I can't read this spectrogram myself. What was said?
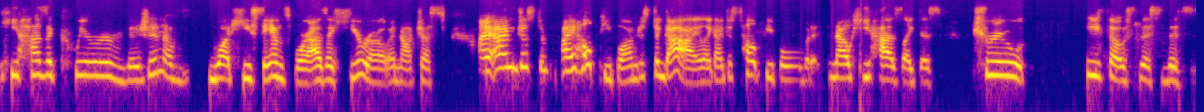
he has a clearer vision of what he stands for as a hero and not just I, i'm just i help people. I'm just a guy. Like i just help people. But now he has like this true ethos this this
